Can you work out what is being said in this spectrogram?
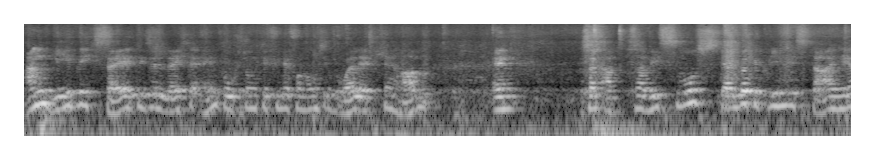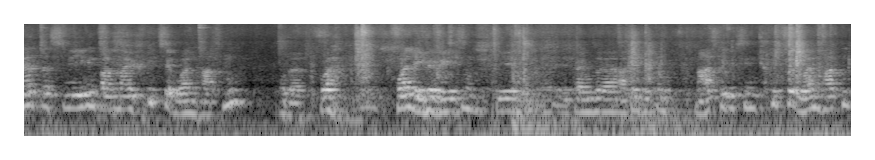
Angeblich sei diese leichte Einbuchtung, die viele von uns im Ohrläppchen haben, ein so ein Atavismus, der übergeblieben ist daher, dass wir irgendwann mal spitze Ohren hatten oder Vor Vorlebewesen, die bei unserer Artentwicklung maßgeblich sind, spitze Ohren hatten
